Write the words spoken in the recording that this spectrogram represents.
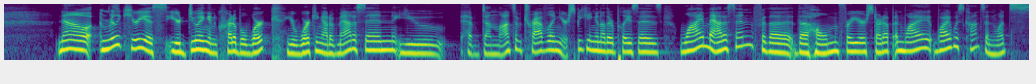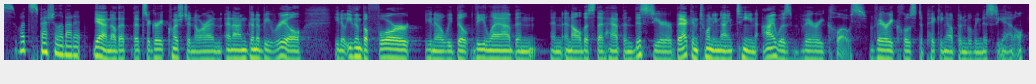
Now, I'm really curious. You're doing incredible work. You're working out of Madison. You have done lots of traveling. You're speaking in other places. Why Madison for the the home for your startup, and why why Wisconsin? What's what's special about it? Yeah, no, that that's a great question, Nora. And, and I'm going to be real. You know, even before you know we built VLab and and, and all this that happened this year, back in 2019, I was very close, very close to picking up and moving to Seattle.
